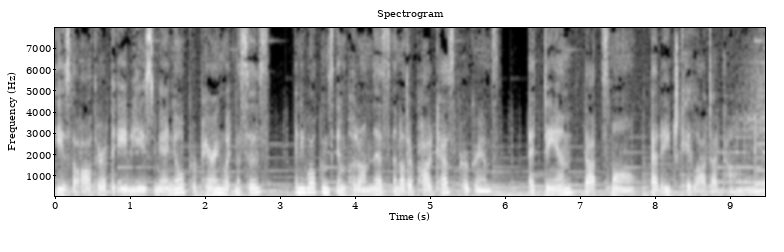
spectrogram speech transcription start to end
He is the author of the ABA's manual Preparing Witnesses, and he welcomes input on this and other podcast programs at dan.small at hklaw.com.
